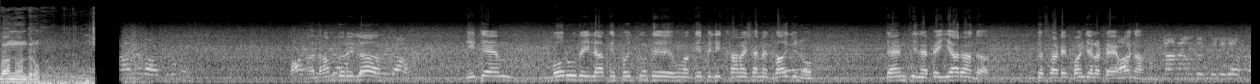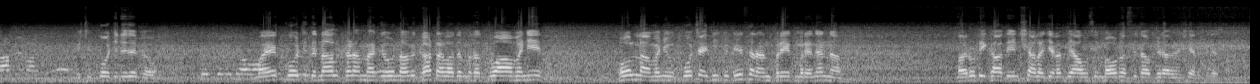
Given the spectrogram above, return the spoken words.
بند اندروں۔ الحمد للہ یہ جی ٹائم مورو دے علاقے پہنچ گئے تھے وہاں کے بھی کھانا شانا کھا گنو ٹائم تھی نہ پہ یارہ دا کیونکہ ساڑھے پانچ والا ٹائم ہے نا پیچھے کوچ نہیں دے پیو۔ میں ایک کوچ کے نال کھڑا، میں کہ انہاں بھی گھاٹا ہوا تو مطلب دعا ونجے بولنا ونجو کوچ آئی تھی کہ دے سران بریک مرے نا میں روٹی کھا کھاتے انشاءاللہ جرب بیا اسی مورا سے پھر میں شیئر کرے سا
